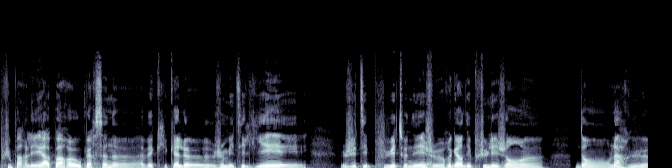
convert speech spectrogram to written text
plus parler à part euh, aux personnes avec lesquelles je m'étais liée j'étais plus étonnée. Je regardais plus les gens dans la rue.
